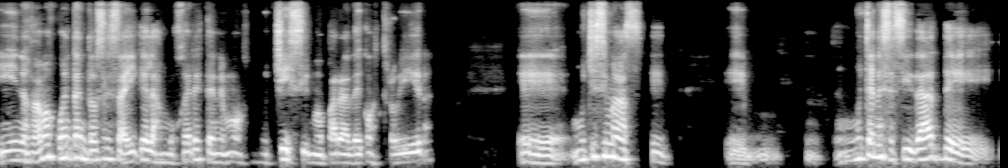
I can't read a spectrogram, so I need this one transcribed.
Y nos damos cuenta entonces ahí que las mujeres tenemos muchísimo para deconstruir, muchísimas mucha necesidad de,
